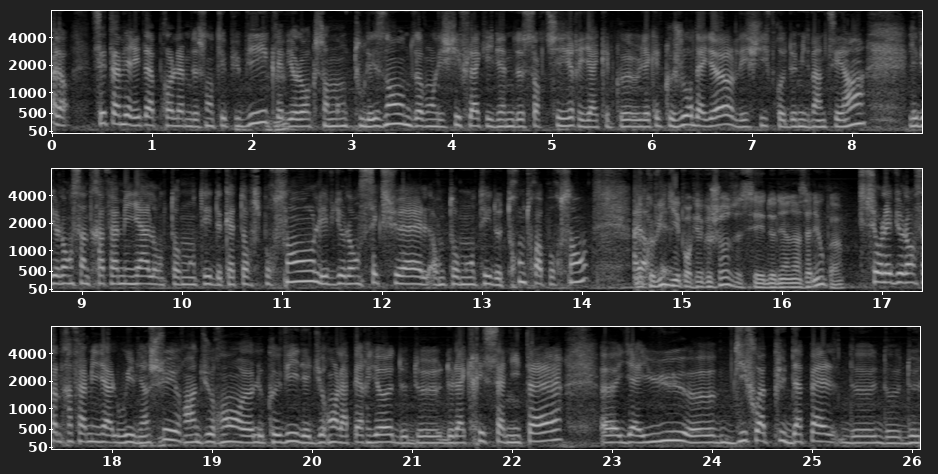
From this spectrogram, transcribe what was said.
Alors, c'est un véritable problème de santé publique. Les mhm. violences en manquent tous les ans. Nous avons les chiffres là qui viennent de sortir il y a quelques, il y a quelques jours d'ailleurs, les chiffres 2021. Les violences intrafamiliales ont augmenté de 14%. Les violences sexuelles ont augmenté de 33%. Alors, le Covid y est pour quelque chose ces deux dernières années ou pas? Sur les violences intrafamiliales, oui, bien sûr. Hein, durant euh, le Covid et durant la période de, de la crise sanitaire, euh, il y a eu euh, dix fois plus d'appels de, de, de,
